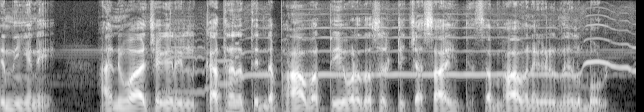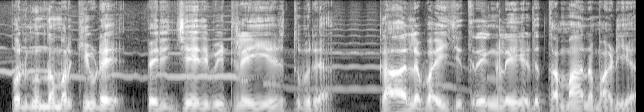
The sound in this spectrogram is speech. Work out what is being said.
എന്നിങ്ങനെ അനുവാചകരിൽ കഥനത്തിന്റെ ഭാവ തീവ്രത സൃഷ്ടിച്ച സാഹിത്യ സംഭാവനകൾ നീളുമ്പോൾ പൊൻകുന്നം വർക്കിയുടെ പെരിഞ്ചേരി വീട്ടിലെ ഈ എഴുത്തുപുര കാലവൈചിത്ര്യങ്ങളെ എടുത്തമ്മാനമാടിയ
